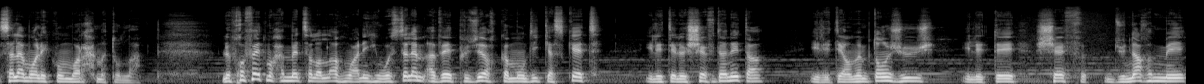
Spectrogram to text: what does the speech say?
Salam alaikum wa rahmatullah. Le prophète Mohammed sallallahu avait plusieurs, comme on dit, casquettes. Il était le chef d'un État, il était en même temps juge, il était chef d'une armée,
